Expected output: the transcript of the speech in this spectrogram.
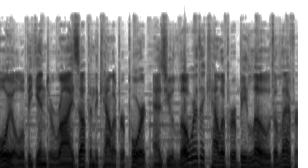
Oil will begin to rise up in the caliper port as you lower the caliper below the lever.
